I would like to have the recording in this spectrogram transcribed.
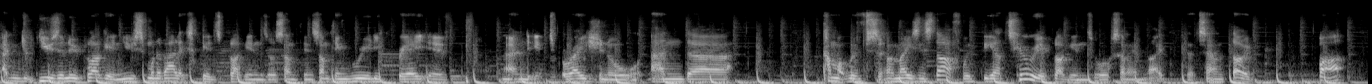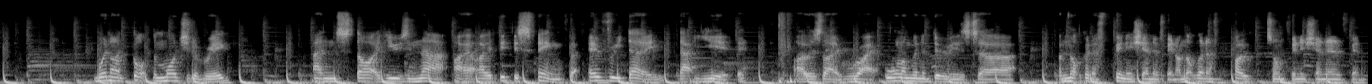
and use a new plugin, use one of Alex Kidd's plugins or something, something really creative and inspirational, and uh, come up with some amazing stuff with the Arturia plugins or something like that. Sounds dope. But when I got the modular rig and started using that, I, I did this thing for every day that year. I was like, right, all I'm going to do is uh, I'm not going to finish anything. I'm not going to focus on finishing anything.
